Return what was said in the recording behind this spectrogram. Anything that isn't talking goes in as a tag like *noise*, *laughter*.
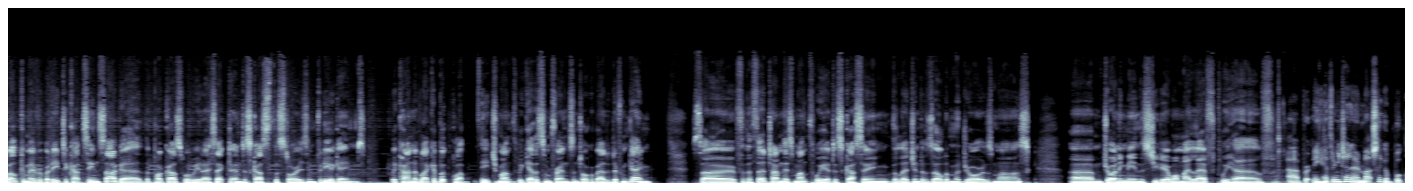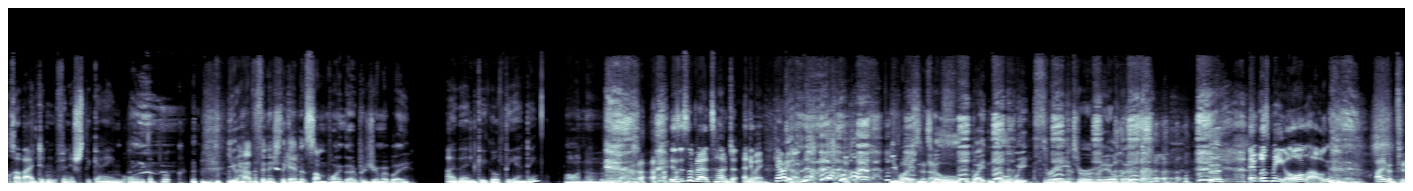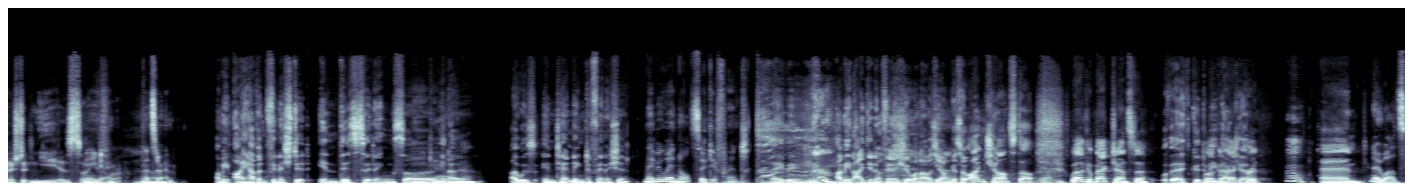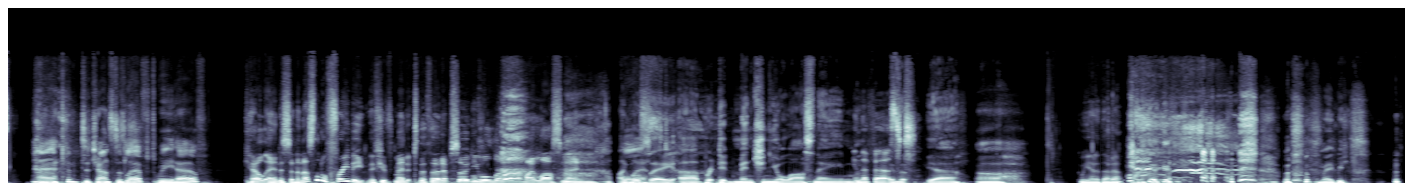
Welcome, everybody, to Cutscene Saga, the podcast where we dissect and discuss the stories in video games. We're kind of like a book club. Each month, we gather some friends and talk about a different game. So, for the third time this month, we are discussing The Legend of Zelda Majora's Mask. Um, joining me in the studio on my left, we have. uh, Brittany Hetherington, and much like a book club, I didn't finish the game or the book. *laughs* You have finished the game at some point, though, presumably. I then googled the ending. Oh, no. *laughs* Is this a bad time to? Anyway, carry on. *laughs* You wait until wait until week three to reveal this. *laughs* it was me all along. I haven't finished it in years, so There you you're go. fine. That's right. I mean, I haven't finished it in this sitting, so There you you, go. know, I was intending to finish it. Maybe we're not so different. Maybe. I mean, I didn't finish it when I was Yeah. younger, so I'm Chanster. Welcome back, Chanster. Well, It's good to Welcome be back, back, Joe. Britt. Mm. And No was. And to Chanster's left, we have. Kel Anderson, and that's a little freebie. If you've made it to the third episode, you will learn my last name. *gasps* I will Blessed. say, uh, Britt did mention your last name In the first. yeah. Uh, Can we edit that out? *laughs* *laughs* maybe.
